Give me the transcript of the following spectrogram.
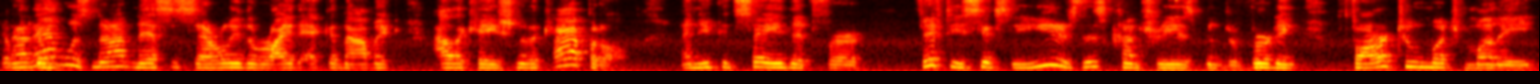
Now, that was not necessarily the right economic allocation of the capital. And you could say that for 50, 60 years, this country has been diverting far too much money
